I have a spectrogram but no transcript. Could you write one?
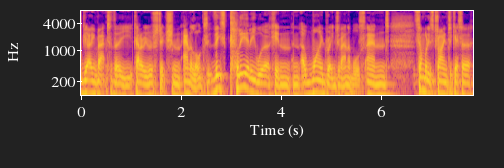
Going back to the calorie restriction analogues, these clearly work in a wide range of animals, and somebody's trying to get a,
